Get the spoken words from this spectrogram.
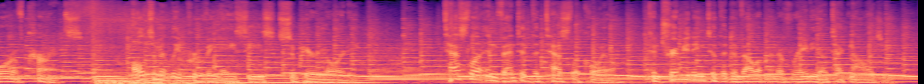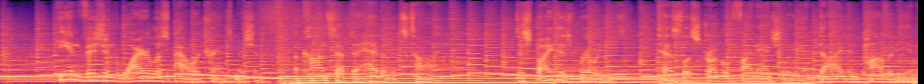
War of Currents, ultimately proving AC's superiority. Tesla invented the Tesla coil, contributing to the development of radio technology. He envisioned wireless power transmission, a concept ahead of its time. Despite his brilliance, Tesla struggled financially and died in poverty in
